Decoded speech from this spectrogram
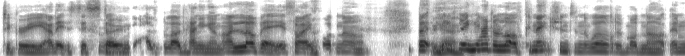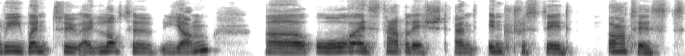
degree. And it's this stone that has blood hanging out. I love it. It's like modern art. But yeah. he, he had a lot of connections in the world of modern art, and we went to a lot of young uh, or established and interested artists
